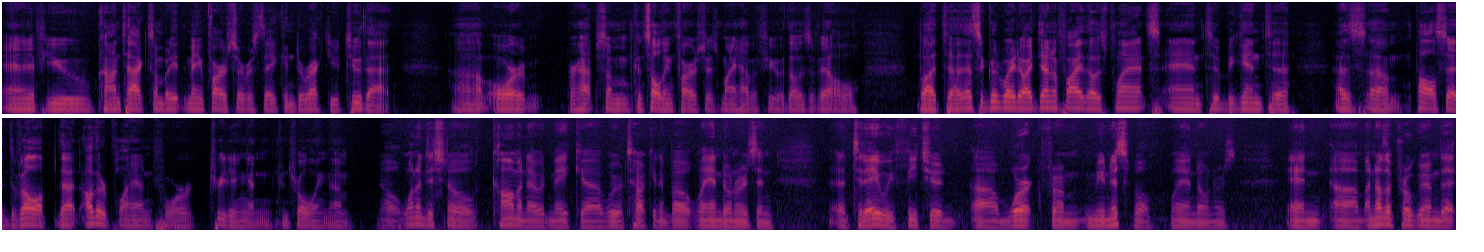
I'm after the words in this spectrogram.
and if you contact somebody at the Maine Forest Service, they can direct you to that. Uh, or perhaps some consulting foresters might have a few of those available. But uh, that's a good way to identify those plants and to begin to, as um, Paul said, develop that other plan for treating and controlling them. One additional comment I would make, uh, we were talking about landowners and uh, today we featured uh, work from municipal landowners and um, another program that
